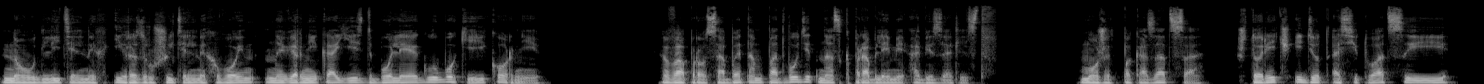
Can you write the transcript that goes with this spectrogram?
Но у длительных и разрушительных войн наверняка есть более глубокие корни. Вопрос об этом подводит нас к проблеме обязательств. Может показаться, что речь идет о ситуации,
